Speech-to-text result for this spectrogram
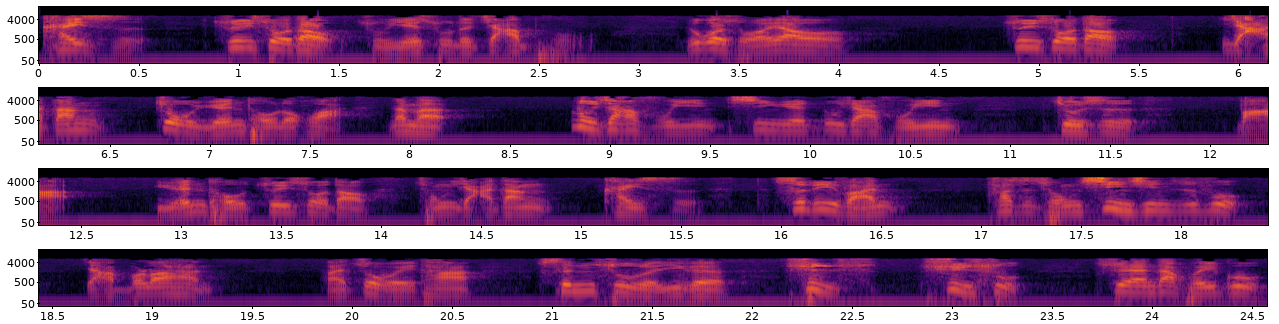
开始追溯到主耶稣的家谱。如果说要追溯到亚当。做源头的话，那么路加福音新约路加福音就是把源头追溯到从亚当开始。斯蒂凡他是从信心之父亚伯拉罕来作为他申诉的一个叙叙述。虽然他回顾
